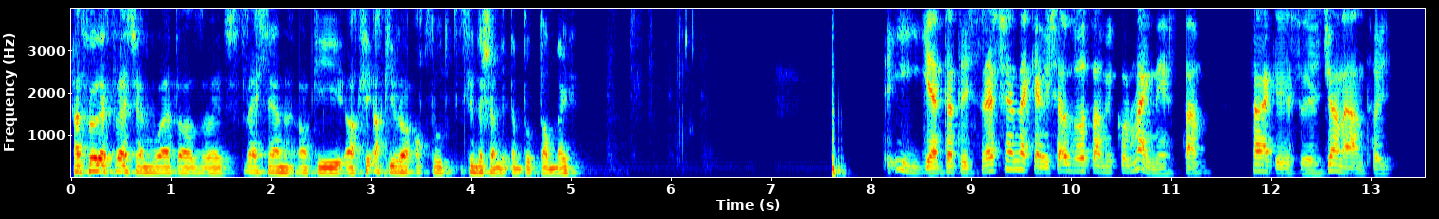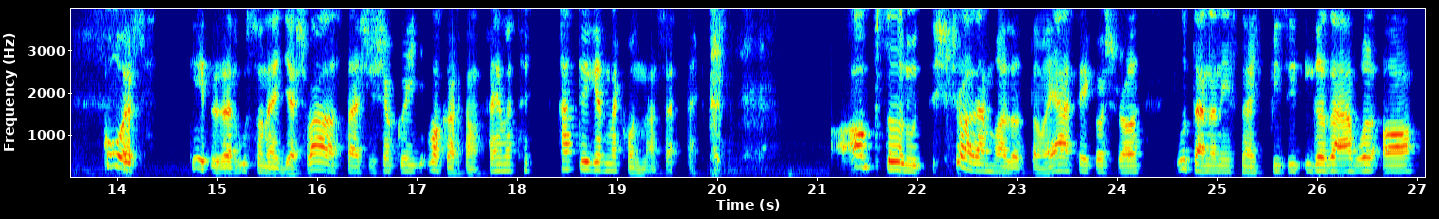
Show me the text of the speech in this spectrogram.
hát főleg Stretchen volt az, vagy Stretchen, aki, aki, akiről abszolút szinte semmit nem tudtam meg. Igen, tehát hogy Stretchen nekem is az volt, amikor megnéztem felkészülés gyanánt, hogy Colts 2021-es választás, és akkor így vakartam a fejemet, hogy hát téged meg honnan szedtek. Abszolút, soha nem hallottam a játékosról, utána néztem egy picit, igazából a,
